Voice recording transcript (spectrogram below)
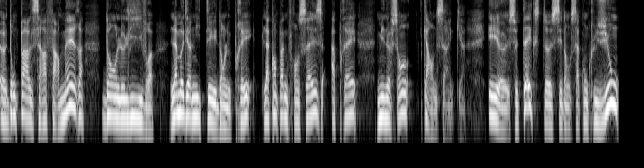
euh, dont parle Sarah Farmer dans le livre La modernité dans le pré, la campagne française après 1945. Et euh, ce texte, c'est dans sa conclusion,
